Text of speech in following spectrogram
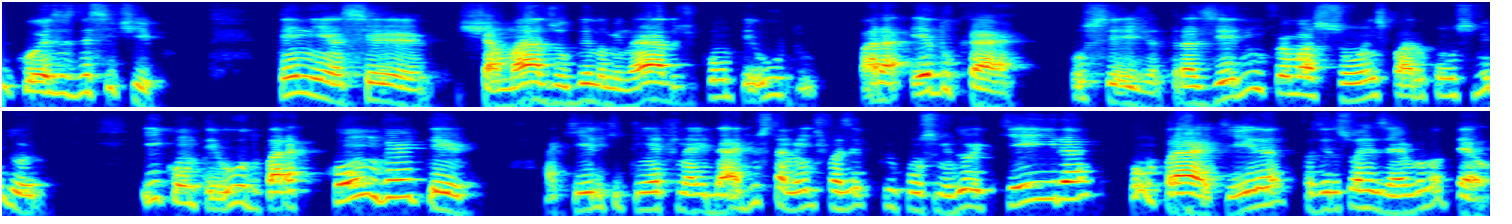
e coisas desse tipo. Tendem a ser chamados ou denominados de conteúdo para educar, ou seja, trazer informações para o consumidor, e conteúdo para converter, aquele que tem a finalidade justamente de fazer com que o consumidor queira comprar, queira fazer a sua reserva no hotel.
